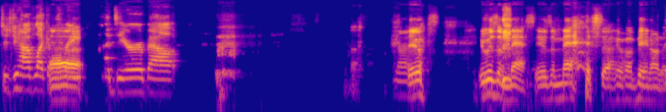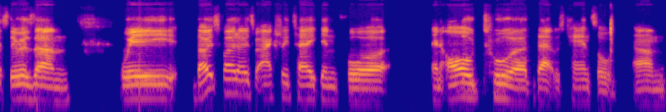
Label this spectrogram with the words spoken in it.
did you have like a Uh, pre idea about no. it was it was a mess. It was a mess. If I'm being honest, it was um we those photos were actually taken for an old tour that was cancelled. Um,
